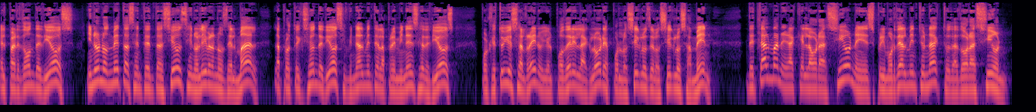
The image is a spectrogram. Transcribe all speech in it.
El perdón de Dios. Y no nos metas en tentación, sino líbranos del mal. La protección de Dios y finalmente la preeminencia de Dios. Porque tuyo es el reino y el poder y la gloria por los siglos de los siglos. Amén. De tal manera que la oración es primordialmente un acto de adoración.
